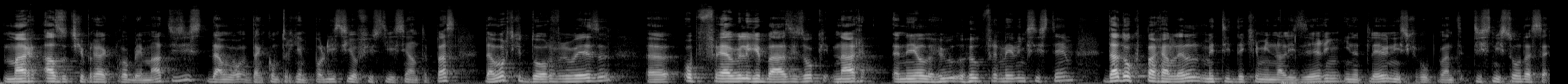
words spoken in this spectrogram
Maar als het gebruik problematisch is, dan, dan komt er geen politie of justitie aan te pas. Dan word je doorverwezen uh, op vrijwillige basis ook naar een heel hulpverleningssysteem, dat ook parallel met die decriminalisering in het leven is geroepen. Want het is niet zo dat ze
